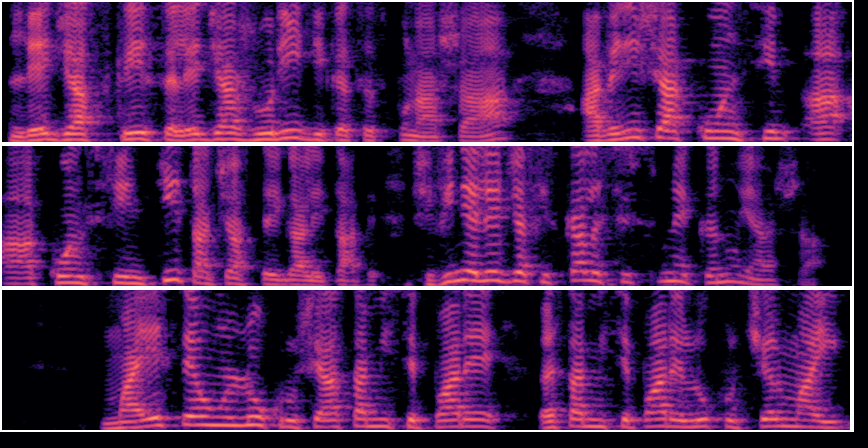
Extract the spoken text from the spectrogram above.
legea scrisă, legea juridică, să spun așa, a venit și a, consim, a, a consfințit această egalitate. Și vine legea fiscală și spune că nu e așa. Mai este un lucru și asta mi se pare, asta mi se pare lucru cel mai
